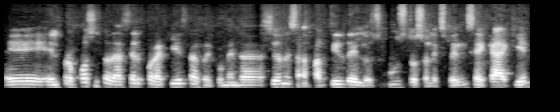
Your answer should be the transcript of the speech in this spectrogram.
Eh, el propósito de hacer por aquí estas recomendaciones a partir de los gustos o la experiencia de cada quien,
